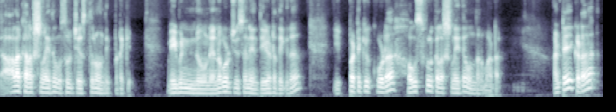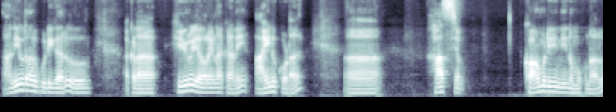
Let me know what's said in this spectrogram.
చాలా కలెక్షన్లు అయితే వసూలు చేస్తూనే ఉంది ఇప్పటికీ. మేబీ నేను నిన్న కూడా చూశాను నేను థియేటర్ దగ్గర. ఇప్పటికీ కూడా హౌస్ఫుల్ కలెక్షన్ అయితే ఉందన్నమాట. అంటే ఇక్కడ అనిల్ రావుపూడి గారు అక్కడ హీరో ఎవరైనా కానీ ఆయన కూడా హాస్యం కామెడీని నమ్ముకున్నారు.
